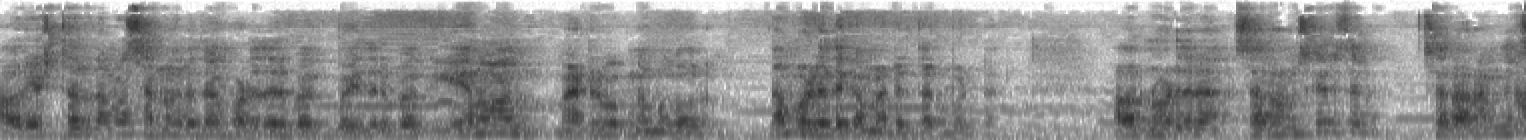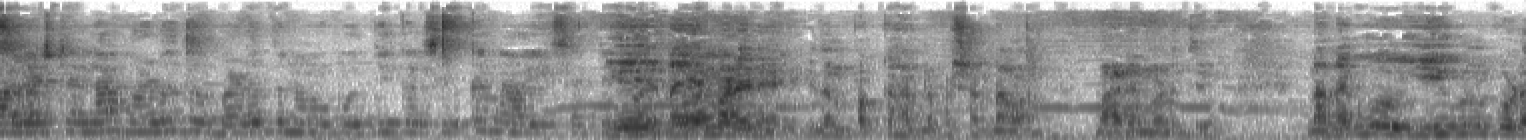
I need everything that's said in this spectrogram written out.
ಅವ್ರು ಎಷ್ಟಾದ್ರು ನಮ್ಮ ಸಣ್ಣವರಿದಾಗ ಹೊಡೆದಿರ್ಬೇಕು ಬೈದಿರ್ಬೇಕು ಏನೋ ಒಂದು ಮಾಡಿರ್ಬೇಕು ನಮಗೆ ಅವರು. ನಮ್ಮ ಒಳ್ಳೇದಕ್ಕೆ ಮಾಡಿರ್ತಾರೆ ಬಟ್. ಅವ್ರು ನೋಡಿದ್ರ ಸರ್ ನಮಸ್ಕಾರ ಸರ್. ಸರ್ ಆರಾಮ ಸರ್? ಅವ್ರಷ್ಟೆಲ್ಲ ಬಡದು ಬಡದು ನಮಗೆ ಬುದ್ಧಿ ಕಲ್ಸಿದ್ಕ ನಾವು ಈ ಸತ್ಯ ಏ ನಾ ಏನು ಮಾಡೀನಿ? ಇದನ್ನ ಪಕ್ಕ ಹಂಡ್ರೆಡ್ ಪರ್ಸೆಂಟ್ ನಾವು ಮಾಡೇ ಮಾಡ್ತೀವಿ. ನನಗೂ ಈಗಲೂ ಕೂಡ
